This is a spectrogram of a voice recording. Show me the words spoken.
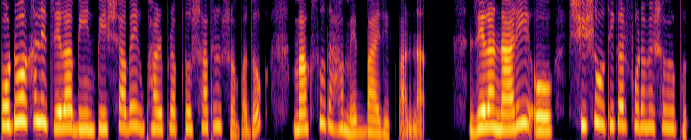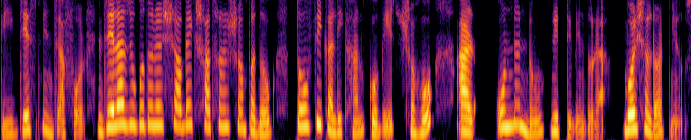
পটুয়াখালী জেলা বিএনপির সাবেক ভারপ্রাপ্ত সাধারণ সম্পাদক মাকসুদ আহমেদ বাইজিদ পান্না। জেলা নারী ও শিশু অধিকার ফোরামের সভাপতি জেসমিন জাফর, জেলা যুবদলের সাবেক সাধারণ সম্পাদক তৌফিক আলী খান কবির সহ আর অন্যান্য নেতৃবৃন্দরা। Barishal dot news.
